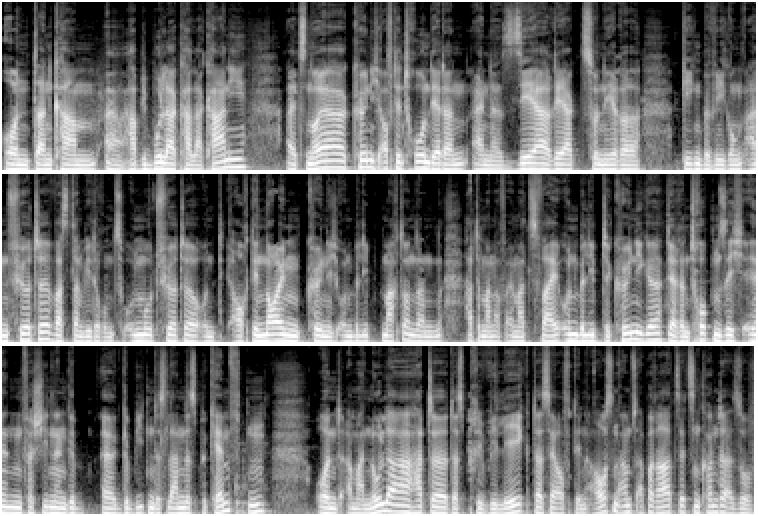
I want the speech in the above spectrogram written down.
Und dann kam äh, Habibullah Kalakani als neuer König auf den Thron, der dann eine sehr reaktionäre Gegenbewegung anführte, was dann wiederum zu Unmut führte und auch den neuen König unbeliebt machte. Und dann hatte man auf einmal zwei unbeliebte Könige, deren Truppen sich in verschiedenen Ge äh, Gebieten des Landes bekämpften. Und Amanullah hatte das Privileg, dass er auf den Außenamtsapparat setzen konnte. Also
